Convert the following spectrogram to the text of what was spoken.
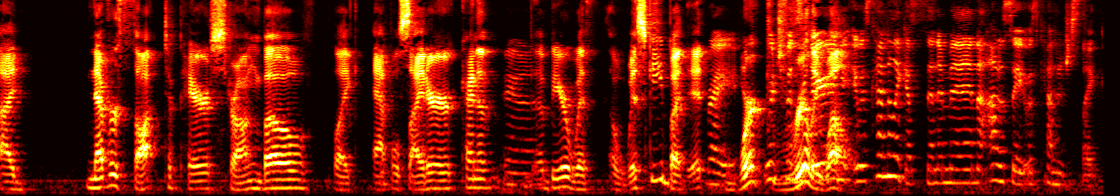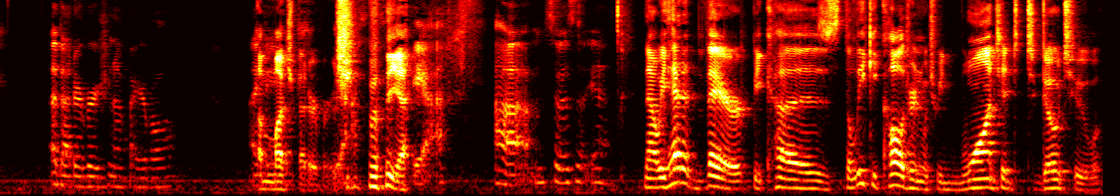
I never thought to pair Strongbow like apple cider kind of Yeah. a beer with a whiskey, but it Right. worked Which was really very- well. It was kind of like a cinnamon. Honestly, it was kind of just like a better version of Fireball. I A think. much better version. Yeah. Yeah. Um. So it was yeah. Now we had it there because the Leaky Cauldron, which we wanted to go to,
